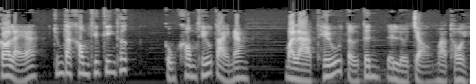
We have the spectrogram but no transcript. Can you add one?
Có lẽ chúng ta không thiếu kiến thức, cũng không thiếu tài năng, mà là thiếu tự tin để lựa chọn mà thôi.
